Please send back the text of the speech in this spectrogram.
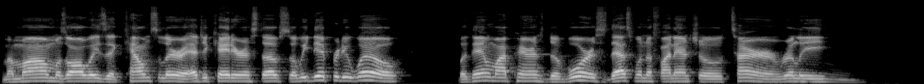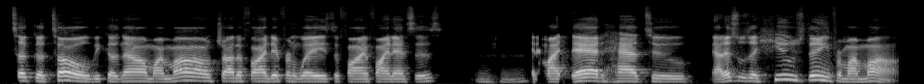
My mom was always a counselor, an educator, and stuff. So we did pretty well. But then when my parents divorced, that's when the financial turn really Mm. Took a toll because now my mom tried to find different ways to find finances. Mhm. And my dad had to. Now, this was a huge thing for my mom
